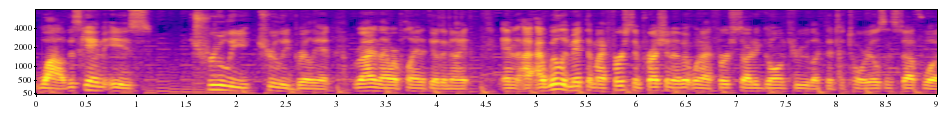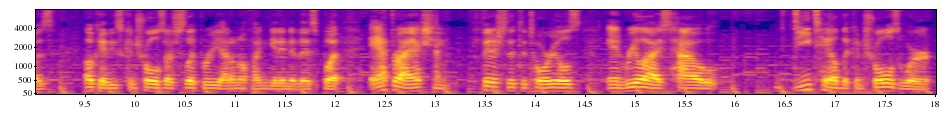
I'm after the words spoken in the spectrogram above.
wow, this game is truly, truly brilliant. Ryan and I were playing it the other night, and I, I, will admit that my first impression of it when I first started going through like the tutorials and stuff was, okay, these controls are slippery. I don't know if I can get into this, but after I actually finished the tutorials and realized how detailed the controls were,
